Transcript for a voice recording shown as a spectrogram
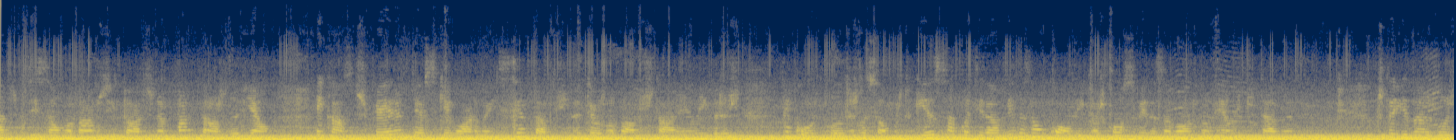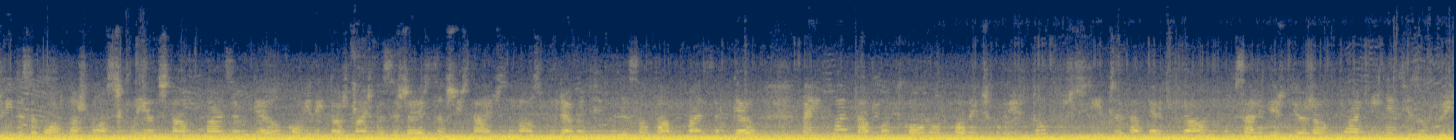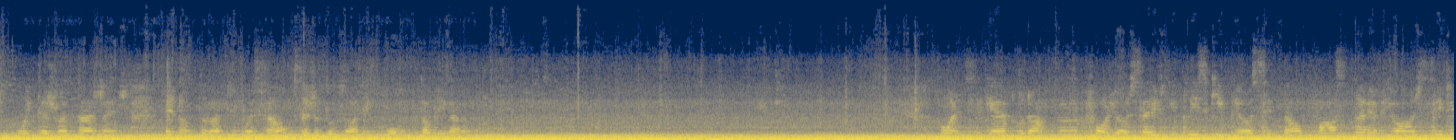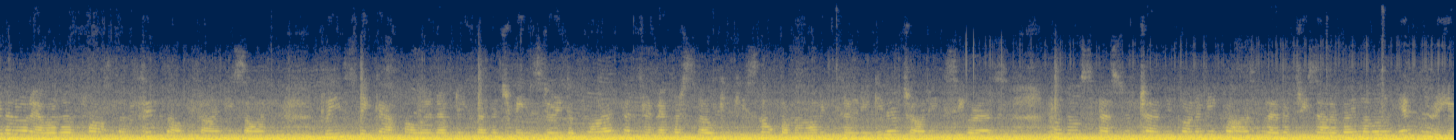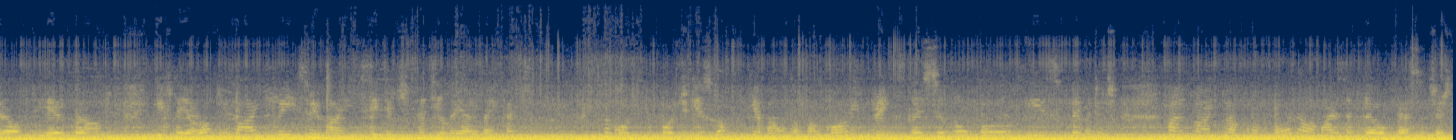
à disposição lavabos situados na parte de trás do avião. Em caso de espera, deve-se que aguardem sentados até os lavabos estarem livres. De acordo com a legislação portuguesa, a quantidade de bebidas alcoólicas consumidas a bordo é limitada. Gostaria de dar as boas-vindas a bordo aos nossos clientes da Mais Go, convidando aos demais passageiros a registrar-se no nosso programa de fidelização TAP Mais Go em flytap.com, onde podem descobrir todos os destinos da TAP Air Portugal e começarem desde hoje a acumular milhas e usufruir muitas vantagens. Em nome de toda a tripulação, seja todos ótimo. Muito obrigada. Once again, good afternoon. For your safety, please keep your seatbelt fastened wherever you are seated and whenever the fasten seatbelt sign is on. Please be careful when opening luggage bins during the flight and remember smoking is not allowed, including electronic cigarettes. For those passengers economy class, lavatories are available at the rear of the aircraft. If they are occupied, please remain seated until they are vacant. According to Portuguese law, the amount of alcoholic drinks consumed on board is limited. I'd like to welcome board our Miles and Go passengers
